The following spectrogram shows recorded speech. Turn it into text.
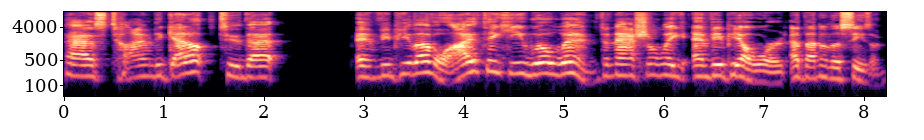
has time to get up to that MVP level. I think he will win the National League MVP award at the end of the season.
